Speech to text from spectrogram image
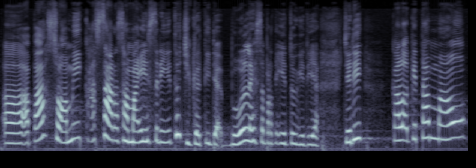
uh, apa suami kasar sama istri itu juga tidak boleh seperti itu gitu ya. Jadi kalau kita mau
